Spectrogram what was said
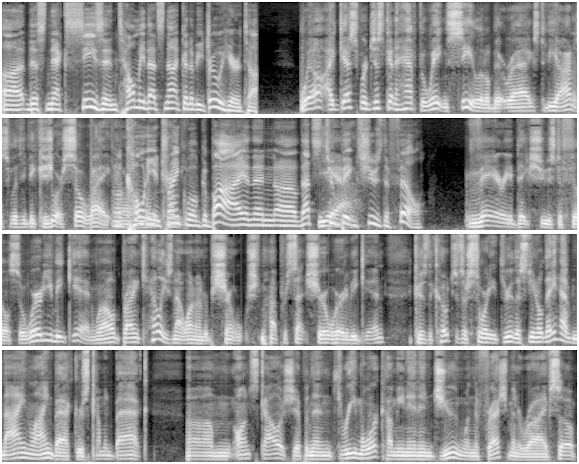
uh, this next season. Tell me that's not going to be true here, Todd. Well, I guess we're just going to have to wait and see a little bit, Rags, to be honest with you, because you are so right. Well, Coney and Tranquill, goodbye, and then uh, that's yeah. two big shoes to fill. Very big shoes to fill. So where do you begin? Well, Brian Kelly's not 100% sure where to begin because the coaches are sorting through this. You know, they have nine linebackers coming back um, on scholarship and then three more coming in in June when the freshmen arrive. So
